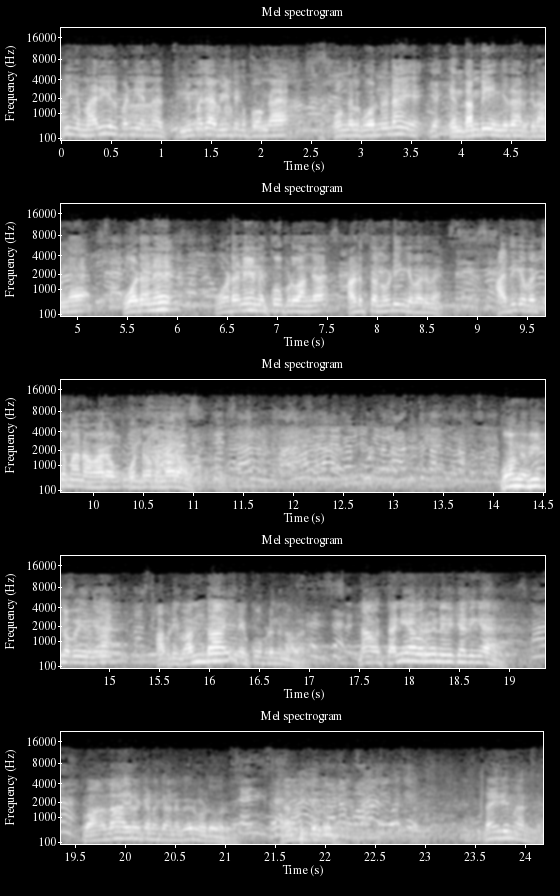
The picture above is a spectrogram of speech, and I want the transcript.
நாங்க மறியல் பண்ணி என்ன நிம்மதியா வீட்டுக்கு போங்க. உங்களுக்கு ஒண்ணுனா எ- எ- என் தம்பி இங்க தான் இருக்கிறாங்க உடனே உடனே என்னை கூப்பிடுவாங்க அடுத்த நொடி இங்க வருவேன். அதிகபட்சமா நான் வர ஒன்றரை மணி நேரம் ஆகும். உங்க வீட்டுல போயிருங்க. அப்படி வந்தா என்னை கூப்பிடுங்க நான் வரேன். நான் தனியா வருவேன்னு நினைக்காதீங்க. பலாயிரக்கணக்கான பேரோட வருவேன் நம்பிக்கையோட வருவேன். தைரியமா இருங்க.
